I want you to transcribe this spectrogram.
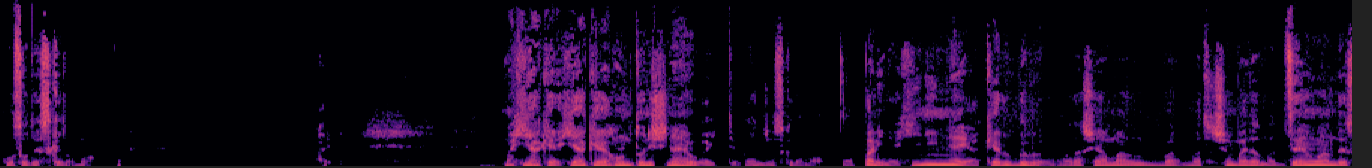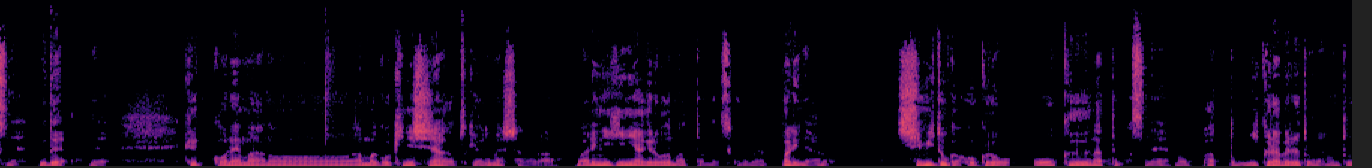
放送ですけども。まあ、日焼け、日焼けは本当にしない方がいいっていう感じですけども、やっぱりね、日にね、焼ける部分、私はまあ、私の場合だと、ま、前腕ですね、腕。ね、結構ね、まあ、あのー、あんまこう気にしなかった時ありましたから、割に日に焼けることもあったんですけども、やっぱりね、あの、シミとかほくろ多くなってますね。もうパッと見比べるとね、ほんと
